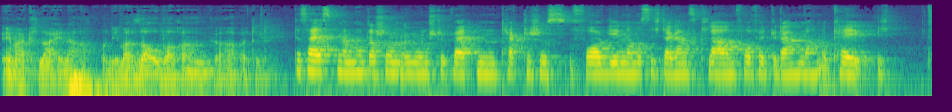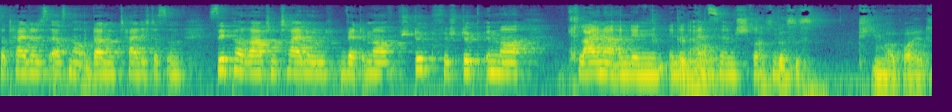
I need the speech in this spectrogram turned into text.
immer kleiner und immer sauberer mhm. gearbeitet. Das heißt, man hat da schon irgendwo ein Stück weit ein taktisches Vorgehen. Man muss sich da ganz klar im Vorfeld Gedanken machen, okay, ich zerteile das erstmal und dann teile ich das in separate Teile und werde immer Stück für Stück immer kleiner in den, in genau. den einzelnen Schritten. Also das ist Teamarbeit.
